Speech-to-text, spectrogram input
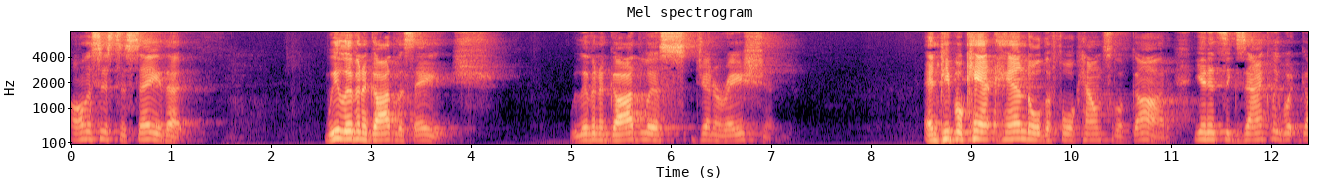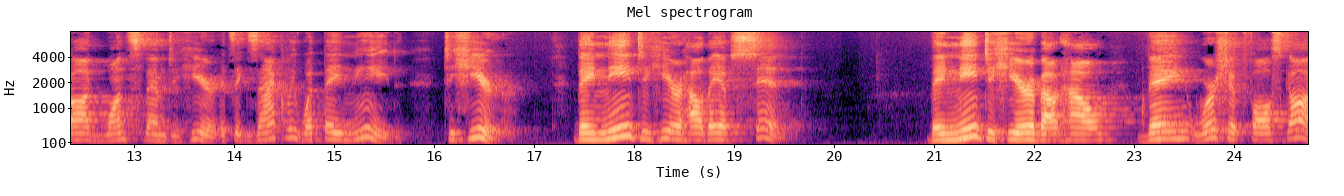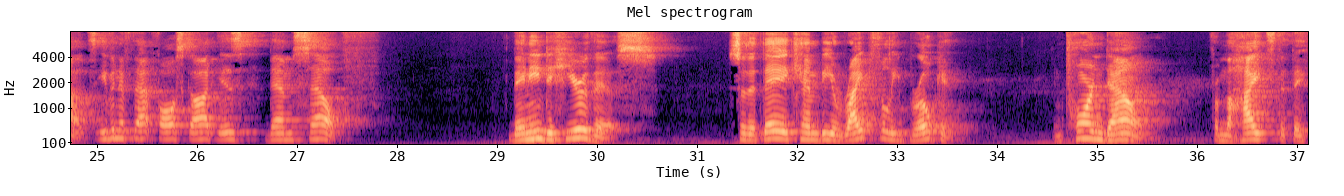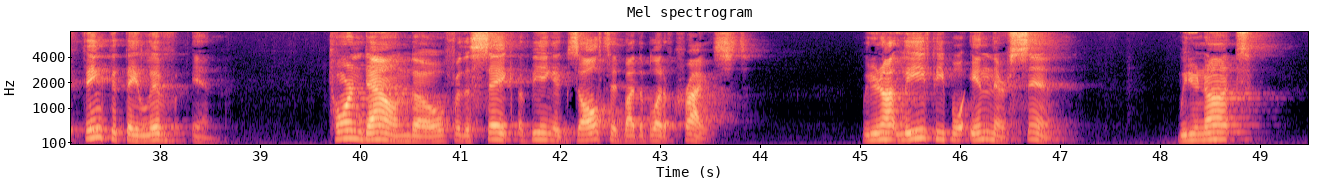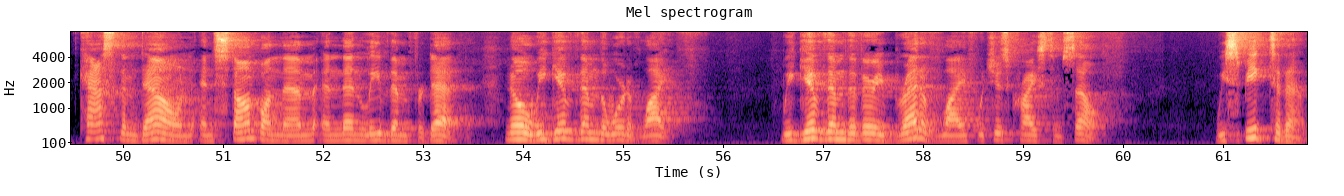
All this is to say that we live in a godless age. We live in a godless generation. And people can't handle the full counsel of God. Yet it's exactly what God wants them to hear. It's exactly what they need to hear. They need to hear how they have sinned. They need to hear about how they worship false gods, even if that false God is themselves. They need to hear this so that they can be rightfully broken and torn down from the heights that they think that they live in. Torn down, though, for the sake of being exalted by the blood of Christ. We do not leave people in their sin. We do not cast them down and stomp on them and then leave them for dead. No, we give them the word of life. We give them the very bread of life, which is Christ Himself. We speak to them,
